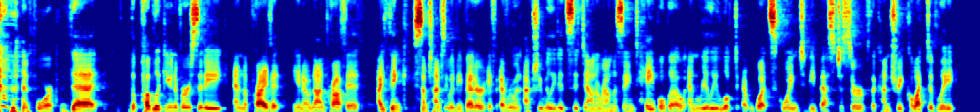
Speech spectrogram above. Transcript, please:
and four that the public university and the private, you know, nonprofit I think sometimes it would be better if everyone actually really did sit down around the same table, though, and really looked at what's going to be best to serve the country collectively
